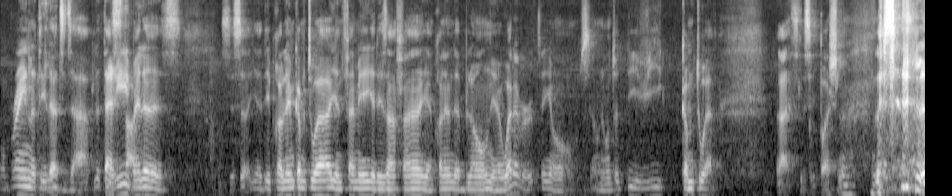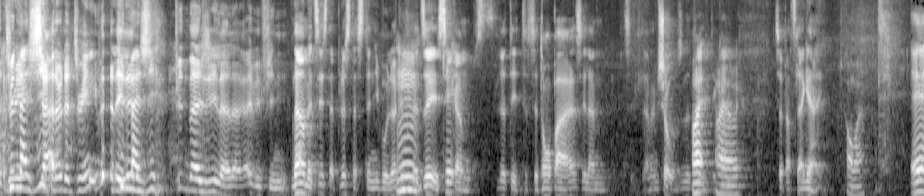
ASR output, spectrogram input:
ton brain, là, t'es là, tu dis, ah, là, t'arrives, mais là, c'est- ça. Il y a des problèmes comme toi, il y a une famille, il y a des enfants, il y a un problème de blonde, il y a whatever. On, on a toutes des vies comme toi. Ah, c'est poche, là. le Plus de magie. shatter the dream. Plus de magie. Plus de magie, là. Le rêve est fini. Non, mais tu sais, c'était plus à ce niveau-là que Mm. je veux dire. C'est comme, là, t'es- c'est ton père, c'est la, c'est la même chose. là. Ouais, T'es ouais, comme- ouais. Tu fais partie de la gang. Je comprends. Euh,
